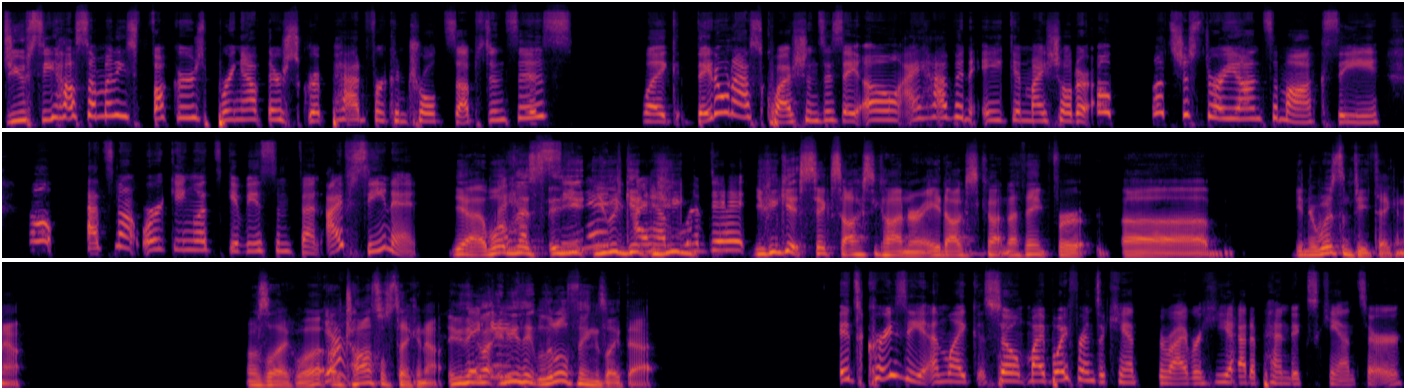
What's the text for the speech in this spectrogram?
Do you see how some of these fuckers bring out their script pad for controlled substances? Like, they don't ask questions. They say, oh, I have an ache in my shoulder. Oh, let's just throw you on some oxy. Oh, that's not working. Let's give you some fent. I've seen it. Yeah, well, this you, you would get you, you could get six oxycontin or eight oxycontin, I think, for uh getting your wisdom teeth taken out. I was like, what? Yeah. Or tonsils taken out. Anything They like gave- anything, little things like that. it's crazy and like so my boyfriend's a cancer survivor he had appendix cancer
